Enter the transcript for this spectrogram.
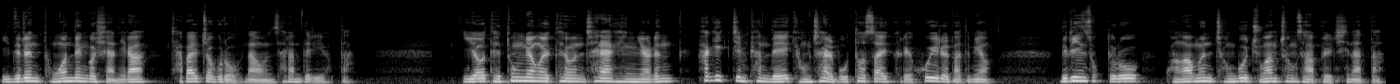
이들은 동원된 것이 아니라 자발적으로 나온 사람들이었다. 이어 대통령을 태운 차량 행렬은 학익진 편대의 경찰 모터사이클의 호위를 받으며 느린 속도로 광화문 정부 중앙청사 앞을 지났다.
